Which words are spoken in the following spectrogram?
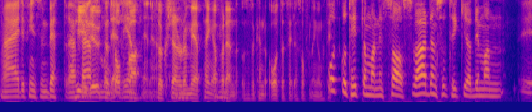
Nej, det finns en bättre Hyr du ut en affärsmodell soffa ja. så tjänar du mer pengar på den och så kan du återsälja soffan en gång till. Och, och tittar man i SAS-världen så tycker jag det man eh,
